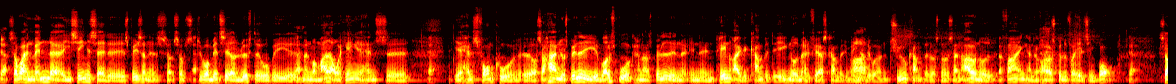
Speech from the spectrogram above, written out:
Ja. så var han manden, der i scenesatte spidserne, så, så det var med til at løfte OB. Ja. Man var meget afhængig af hans, øh, ja. hans formkur. Øh, Og så har han jo spillet i Wolfsburg, han har spillet en, en, en pæn række kampe. Det er ikke noget med 70 kampe, jeg mener, Nej. det var en 20 kampe eller sådan noget, så han har jo noget erfaring. Han har også spillet for Helsingborg. Ja. Så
